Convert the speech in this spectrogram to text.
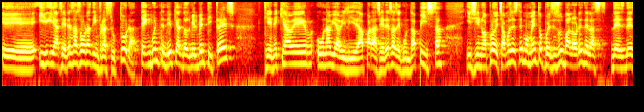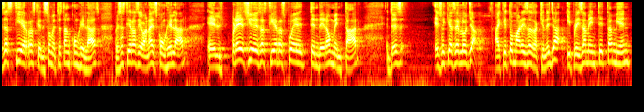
eh, y, hacer esas obras de infraestructura. Tengo entendido que al 2023 tiene que haber una viabilidad para hacer esa segunda pista y si no aprovechamos este momento, pues esos valores de, las, de, esas tierras que en este momento están congeladas, pues esas tierras se van a descongelar, el precio de esas tierras puede tender a aumentar, entonces eso hay que hacerlo ya, hay que tomar esas acciones ya y precisamente también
